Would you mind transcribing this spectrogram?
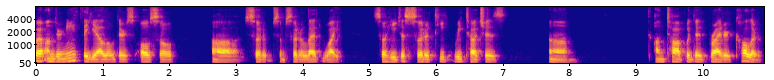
but underneath the yellow, there's also uh, sort of some sort of lead white. So he just sort of retouches um, on top with the brighter color.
